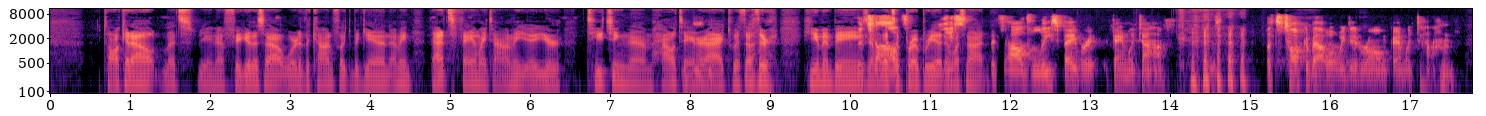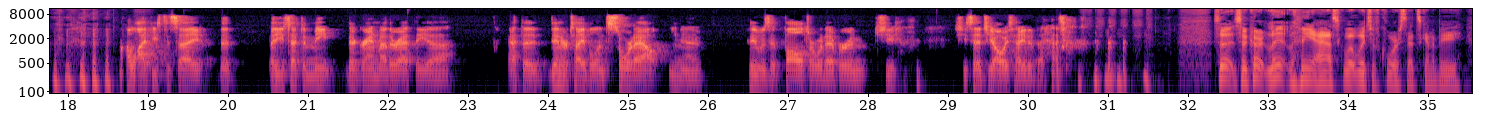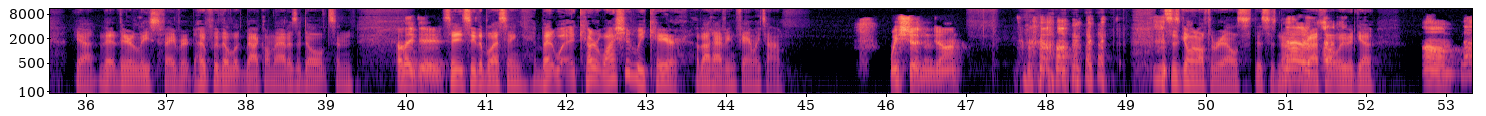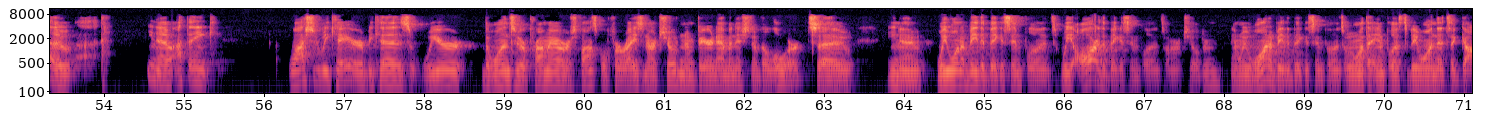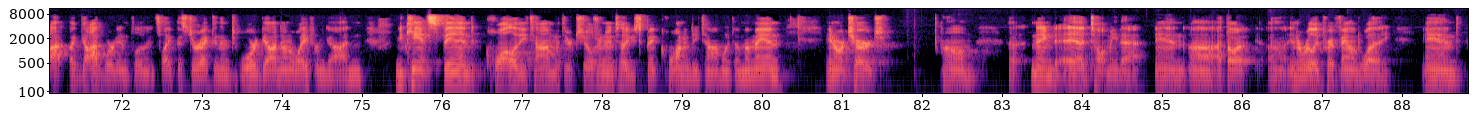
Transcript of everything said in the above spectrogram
talk it out let's you know figure this out where did the conflict begin? I mean that's family time. I mean you're teaching them how to interact with other human beings and what's appropriate least, and what's not. the child's least favorite family time. Let's talk about what we did wrong family time. My wife used to say that they used to have to meet their grandmother at the uh, at the dinner table and sort out, you know, who was at fault or whatever. And she she said she always hated that. so so Kurt, let, let me ask, what which of course that's going to be, yeah, their, their least favorite. Hopefully they'll look back on that as adults and. Oh, they do. See, see the blessing. But Kurt, why should we care about having family time? We shouldn't, John. this is going off the rails. This is not no, where I thought I, we would go. Um, no, you know, I think why should we care? Because we're the ones who are primarily responsible for raising our children in fear and admonition of the Lord. So you know, we want to be the biggest influence. We are the biggest influence on our children, and we want to be the biggest influence. We want that influence to be one that's a God, a Godward influence, like that's directing them toward God, not away from God. And you can't spend quality time with your children until you spend quantity time with them. A man in our church um, uh, named Ed taught me that, and uh, I thought uh, in a really profound way. And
